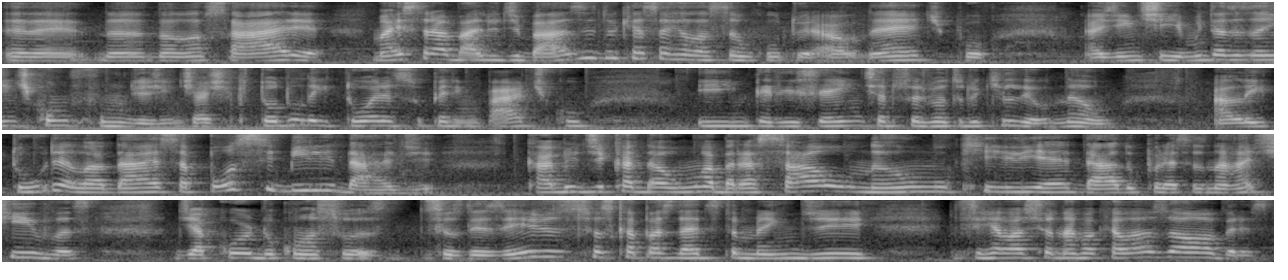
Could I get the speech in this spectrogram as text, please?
né, na, na, nossa área, mais trabalho de base do que essa relação cultural, né? Tipo, a gente, muitas vezes a gente confunde, a gente acha que todo leitor é super empático e inteligente absorveu tudo que leu. Não. A leitura, ela dá essa possibilidade. Cabe de cada um abraçar ou não o que lhe é dado por essas narrativas, de acordo com as suas, seus desejos e suas capacidades também de, de se relacionar com aquelas obras.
